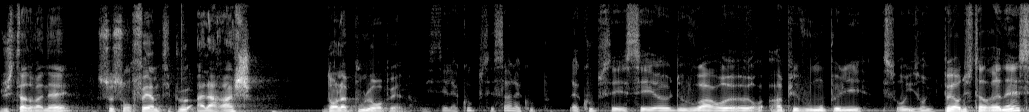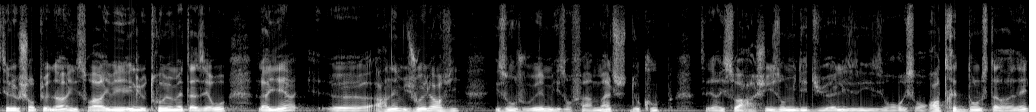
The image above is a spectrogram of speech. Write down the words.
du Stade Rennais se sont faits un petit peu à l'arrache dans la poule européenne. Mais c'est la coupe, c'est ça la coupe? La coupe, c'est euh, de voir, euh, rappelez-vous Montpellier, ils, sont, ils ont eu peur du Stade Rennais, c'était le championnat, ils sont arrivés, ils le trouvaient mettre à zéro. Là, hier, euh, Arnhem, ils jouaient leur vie. Ils ont joué, mais ils ont fait un match de coupe. C'est-à-dire, ils sont arrachés, ils ont mis des duels, ils, ils ont, ils sont rentrés dedans le Stade Rennais,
